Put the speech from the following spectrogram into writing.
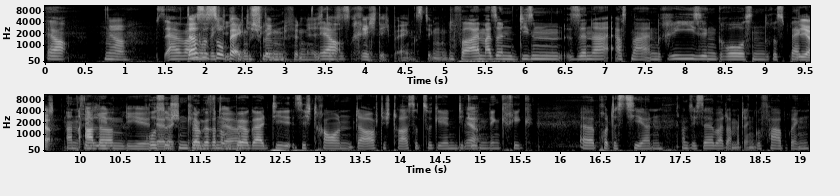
Ja. Ja ist einfach Das ist so beängstigend, finde ich. Ja. Das ist richtig beängstigend. Und vor allem, also in diesem Sinne erstmal einen riesengroßen Respekt ja, an alle jeden, die, russischen der, der Bürgerinnen kämpft, und Bürger, die sich trauen, da auf die Straße zu gehen, die ja. gegen den Krieg äh, protestieren und sich selber damit in Gefahr bringen.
